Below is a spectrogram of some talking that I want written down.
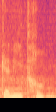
Galganitro.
